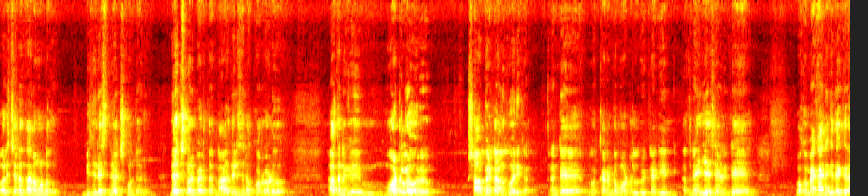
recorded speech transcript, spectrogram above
వాళ్ళ చిన్నతనం ఉండదు. బిజినెస్ నేర్చుకుంటారు. నేర్చుకొని పెడతారు. నాకు తెలిసిన కుర్రాడు అతనికి మోటార్లో షాప్ పెట్టాలని కోరిక. అంటే ఒక కరెంటు మోటార్లు ఇట్లాంటివన్నీ అతను ఏం చేశాడంటే ఒక మెకానిక్ దగ్గర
